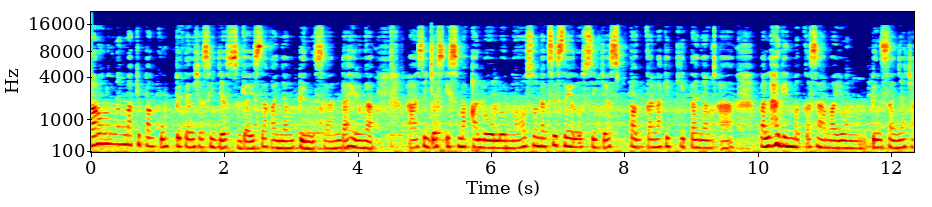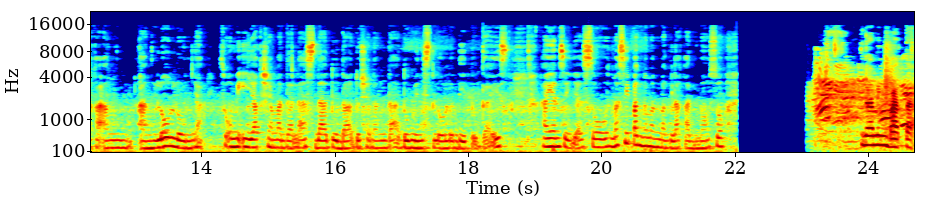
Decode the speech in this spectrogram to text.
marunong nang makipagkumpetensya si Jess guys sa kanyang pinsan. Dahil nga, ah, si Jess is makalolo no. So nagsiselos si Jess pagka niyang ah, palaging magkasama yung pinsan niya tsaka ang ang lolo niya. So umiiyak siya madalas, dado-dado siya ng dado means lolo dito guys. Ayan si Jess. So masipag naman maglakad no. So Daming bata.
